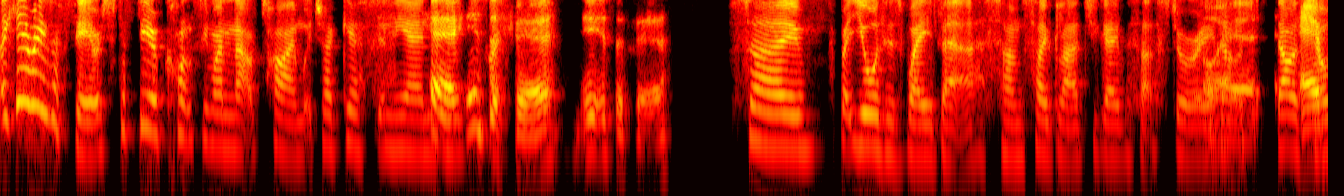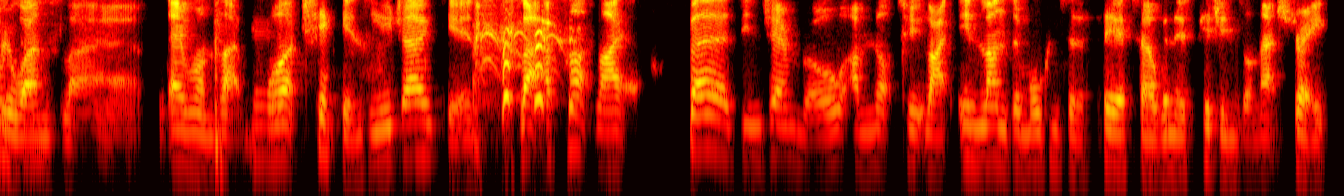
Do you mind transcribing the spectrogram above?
Like, yeah, it is a fear. It's just a fear of constantly running out of time, which I guess in the end. Yeah, it is a fear. It is a fear. So, but yours is way better. So I'm so glad you gave us that story. Oh, that, was, that was everyone's golden. like, everyone's like, what chickens? Are you joking? like I can't like birds in general. I'm not too like in London walking to the theatre when there's pigeons on that street.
